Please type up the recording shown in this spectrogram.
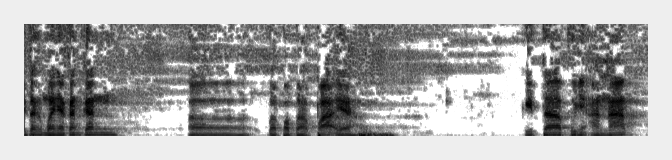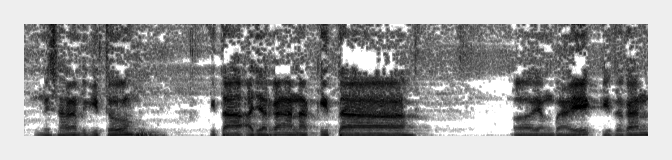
kita kebanyakan kan eh, bapak-bapak ya. Kita punya anak, misalnya begitu, kita ajarkan anak kita eh, yang baik gitu kan.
